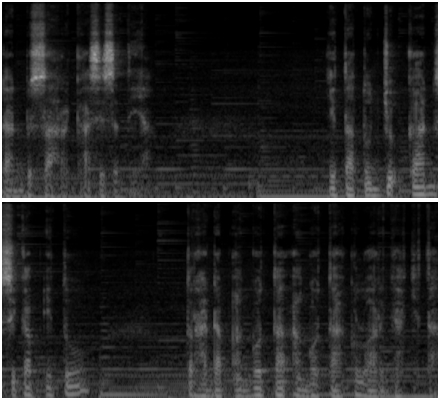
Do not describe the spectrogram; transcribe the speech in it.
dan besar kasih setia. Kita tunjukkan sikap itu terhadap anggota-anggota keluarga kita.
